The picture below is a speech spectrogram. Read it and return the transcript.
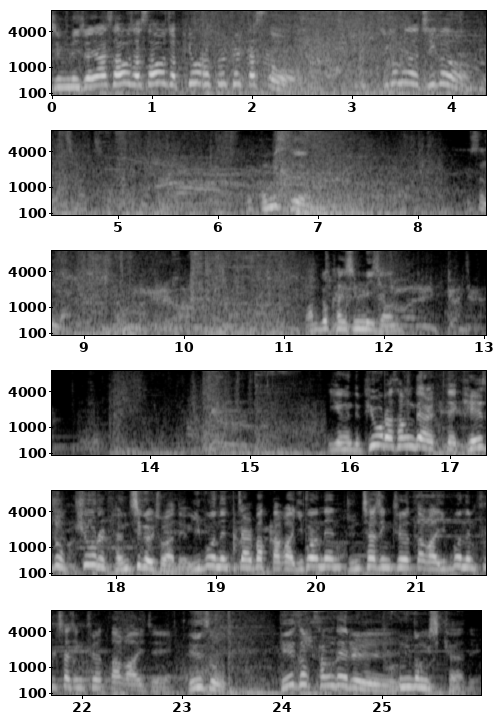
심리전 야. 싸우자 싸우자. 피오라 풀킬 땄어. 지금이야 지금. 고미스 쓴다. 완벽한 심리전. 이게 근데 피오라 상대할 때 계속 Q를 변칙을 줘야 돼요. 이번엔 짧았다가 이번엔 준차징 Q였다가 이번엔 풀차징 Q였다가 이제 계속 계속 상대를 혼동시켜야 돼피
